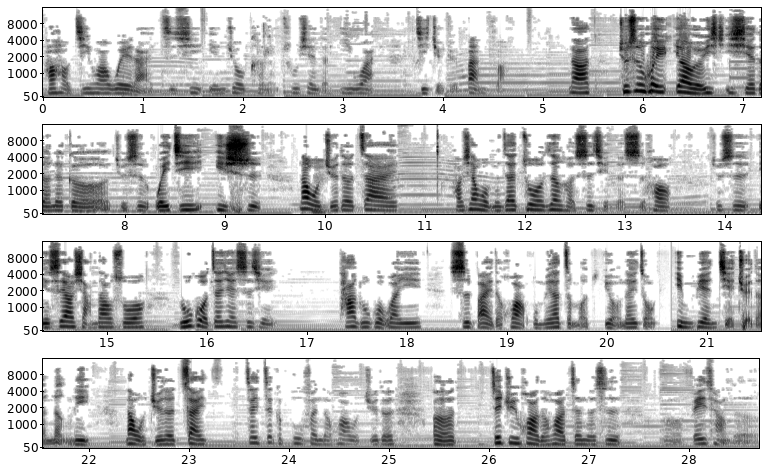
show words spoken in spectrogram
好好计划未来，仔细研究可能出现的意外及解决办法。”那就是会要有一一些的那个就是危机意识。那我觉得在好像我们在做任何事情的时候，就是也是要想到说，如果这件事情他如果万一失败的话，我们要怎么有那种应变解决的能力？那我觉得在在这个部分的话，我觉得呃这句话的话真的是呃非常的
